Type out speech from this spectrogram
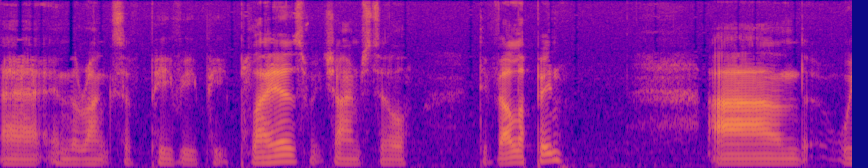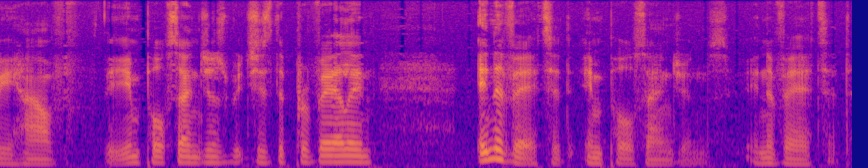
uh, in the ranks of PvP players, which I'm still developing. And we have the impulse engines, which is the prevailing innovated impulse engines. Innovated.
